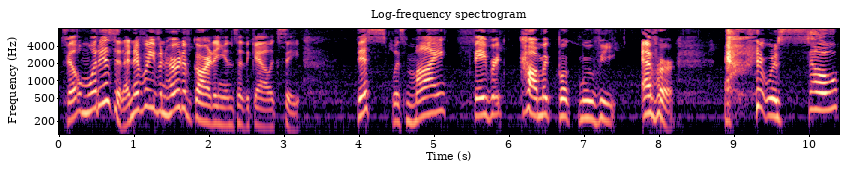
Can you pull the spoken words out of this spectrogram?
film? What is it? I never even heard of Guardians of the Galaxy. This was my favorite comic book movie ever. it was so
